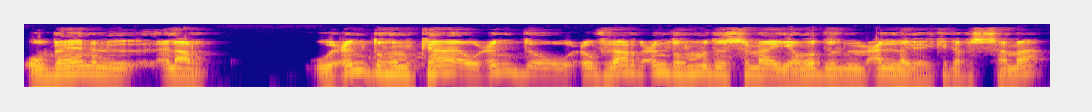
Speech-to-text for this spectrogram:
وبين ال- الأرض. وعندهم كان وعند وفي الأرض عندهم مدن سمائية مدن معلقة كذا في السماء.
